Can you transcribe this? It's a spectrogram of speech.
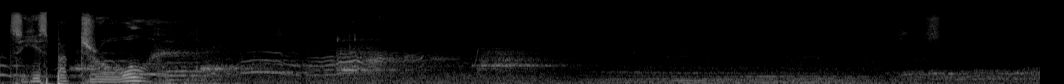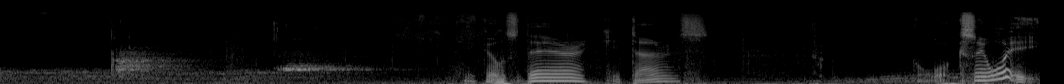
Let's see his patrol. He there, he turns, walks away.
